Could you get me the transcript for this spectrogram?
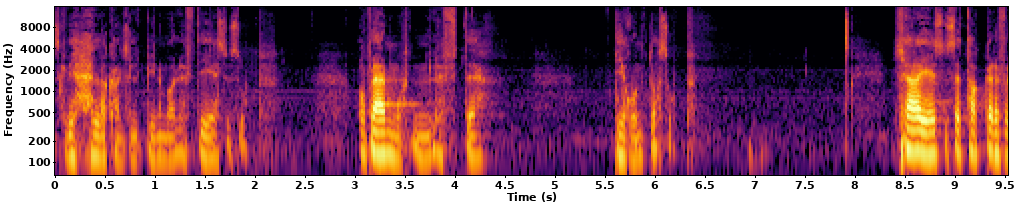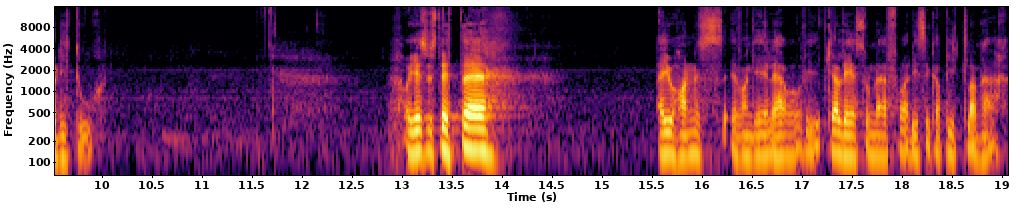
skal vi heller kanskje begynne med å løfte Jesus opp. Og på den måten løfte de rundt oss opp. Kjære Jesus, jeg takker deg for ditt ord. Og Jesus, dette er Johannes evangeliet her, og vi kan lese om det fra disse kapitlene her.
